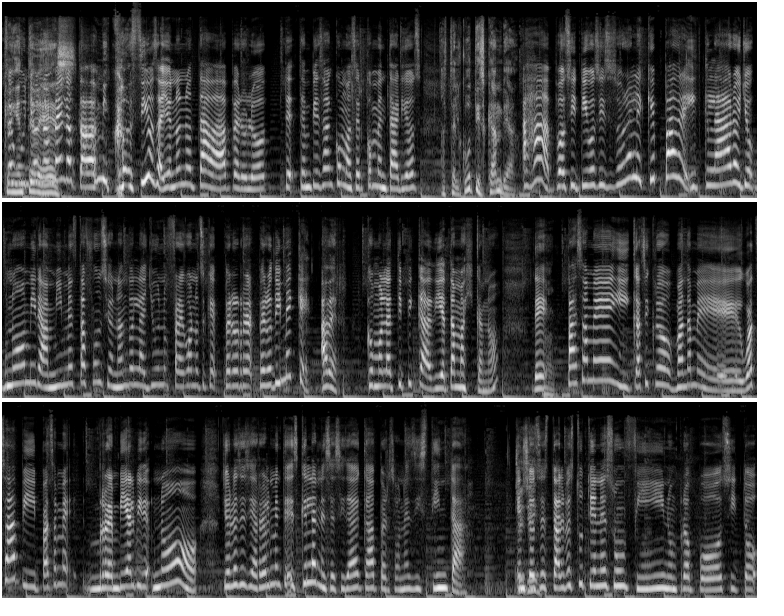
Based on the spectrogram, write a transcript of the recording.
según yo, no me notaba mi sí, o sea, yo no notaba, pero luego te, empiezan como a hacer comentarios. Hasta el cutis cambia. Ajá, positivos y dices, órale, qué padre. Y claro, yo, no, mira, a mí me está funcionando el ayuno, frego, no sé qué, pero, pero dime qué, a ver, como la típica dieta mágica, ¿no? De pásame y casi creo, mándame WhatsApp y pásame, reenvía el video. No, yo les decía, realmente es que la necesidad de cada persona es distinta. Entonces, tal vez tú tienes un fin, un propósito.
